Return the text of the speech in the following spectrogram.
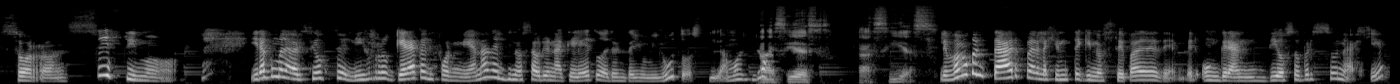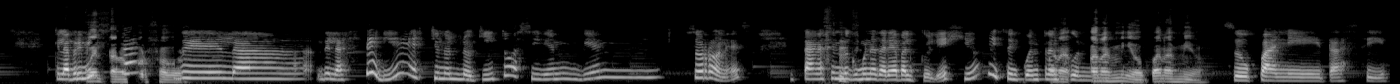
zorroncísimo. Y era como la versión feliz rockera californiana del dinosaurio Anacleto de 31 minutos, digámoslo. Así es, así es. Les vamos a contar, para la gente que no sepa de Denver, un grandioso personaje, que la premisa Cuéntanos, por favor. de la, de la serie es que unos loquitos, así bien, bien zorrones, estaban haciendo como una tarea para el colegio y se encuentran Pana- con panas míos, panas míos. Sus panitas, sí.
